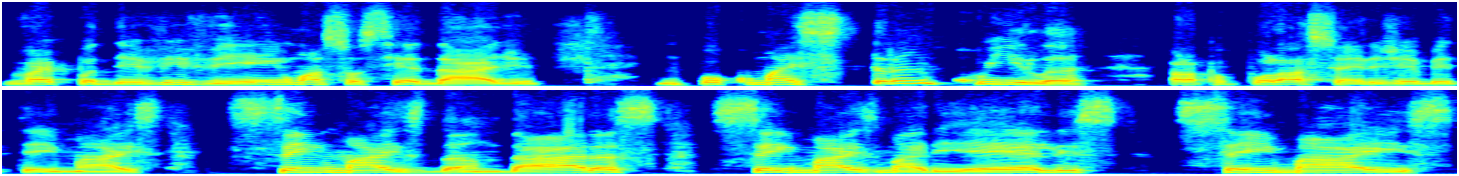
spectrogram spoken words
vai poder viver em uma sociedade um pouco mais tranquila para a população LGBTI, sem mais dandaras, sem mais Marielles, sem mais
